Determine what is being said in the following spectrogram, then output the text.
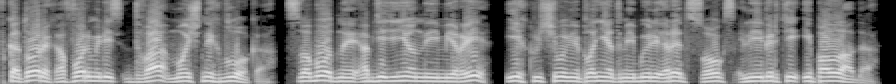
в которых оформились два мощных блока. Свободные объединенные миры, их ключевыми планетами были Ред Сокс, Либерти и Паллада,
